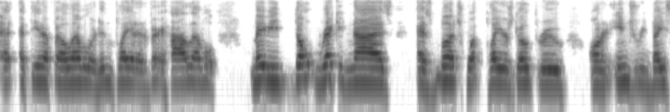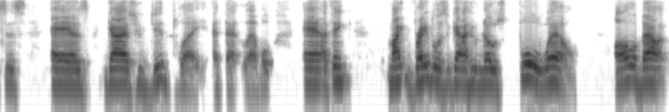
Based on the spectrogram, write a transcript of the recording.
at, at the NFL level or didn't play it at a very high level maybe don't recognize as much what players go through on an injury basis as guys who did play at that level. And I think Mike Vrabel is a guy who knows full well all about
